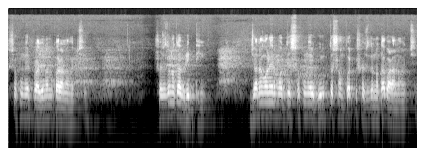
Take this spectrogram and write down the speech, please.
শকুনের প্রজনন করানো হচ্ছে। সচেতনতা বৃদ্ধি। জনগণের মধ্যে শকুনের গুরুত্ব সম্পর্কে সচেতনতা বাড়ানো হচ্ছে।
